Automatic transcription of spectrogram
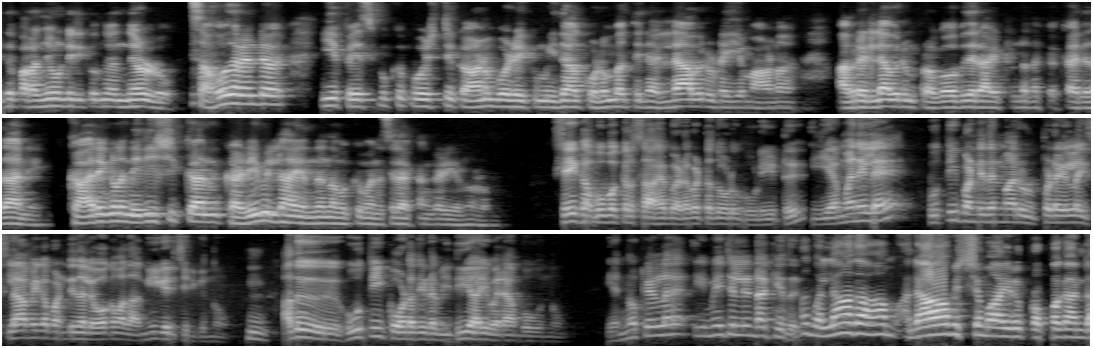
ഇത് പറഞ്ഞുകൊണ്ടിരിക്കുന്നു എന്നേ ഉള്ളൂ. സഹോദരന്റെ ഈ ഫേസ്ബുക്ക് പോസ്റ്റ് കാണുമ്പോഴേക്കും ഇത് ആ കുടുംബത്തിന്റെ എല്ലാവരുടെയും ആണ് അവരെല്ലാവരും പ്രകോപിതരായിട്ടുണ്ടെന്നൊക്കെ കരുതാനേ. കാര്യങ്ങൾ നിരീക്ഷിക്കാൻ കഴിവില്ല എന്ന് നമുക്ക് മനസ്സിലാക്കാൻ കഴിയുന്നുള്ളൂ. ഷെയ്ഖ് അബൂബക്കർ സാഹിബ് ഇടപെട്ടതോട് കൂടിയിട്ട് യമനിലെ ഹൂത്തി പണ്ഡിതന്മാർ ഉൾപ്പെടെയുള്ള ഇസ്ലാമിക പണ്ഡിത ലോകം അത് അംഗീകരിച്ചിരിക്കുന്നു. അത് ഹൂത്തി കോടതിയുടെ വിധിയായി വരാൻ പോകുന്നു. എന്നൊക്കെയുള്ള ഇമേജ് അല്ലേ ഉണ്ടാക്കിയത്? വല്ലാതെ ആ അനാവശ്യമായ ഒരു പ്രൊപ്പഗാൻഡ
